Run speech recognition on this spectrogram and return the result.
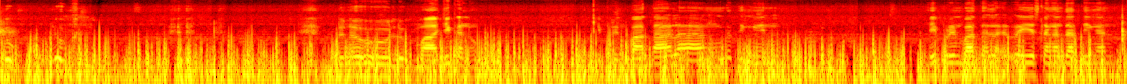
Hulog, hulog. Wala nahulog. Magic ano. Efren Bata lang datingin. Efren Bata lang- Reyes lang ang datingan.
